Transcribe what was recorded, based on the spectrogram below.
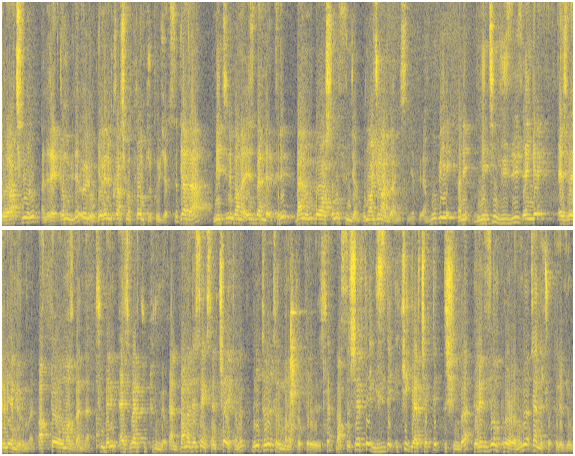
doğaçlıyorum. Hani reklamı bile öyle okuyor. Ya benim karşıma prompter koyacaksın ya da metini bana ezberlettirip ben onu doğaçlama sunacağım. Bunu Acun abi de aynısını yapıyor. Yani bu bir hani metin yüzde yüz enge ezberleyemiyorum ben. Aktör olmaz benden. Çünkü benim ezber kültürüm yok. Yani bana desen ki sen çay tanıt, bunu tanıtırım bana kodları verirsen. Masterchef'te yüzde iki gerçeklik dışında televizyon programını, sen de çok televizyon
